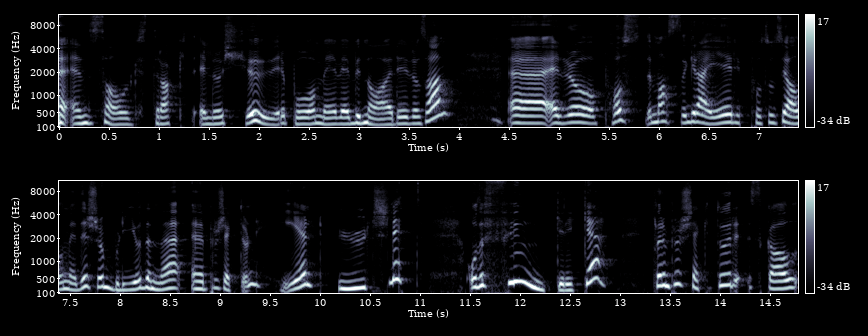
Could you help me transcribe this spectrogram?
en salgstrakt eller å kjøre på med webinarer og sånn, eh, eller å poste masse greier på sosiale medier, så blir jo denne eh, prosjektoren helt utslitt. Og det funker ikke. For en prosjektor skal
